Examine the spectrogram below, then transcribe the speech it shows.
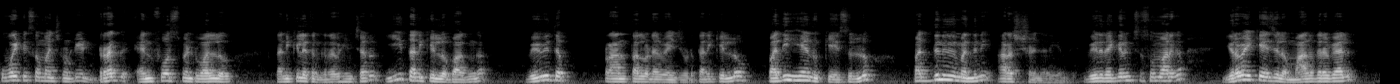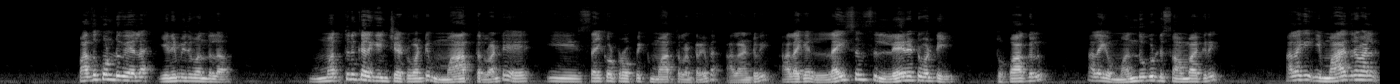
కువైట్కి సంబంధించినటువంటి డ్రగ్ ఎన్ఫోర్స్మెంట్ వాళ్ళు తనిఖీలు అయితే నిర్వహించారు. ఈ తనిఖీల్లో భాగంగా వివిధ ప్రాంతాల్లో నిర్వహించిన తనిఖీల్లో పదిహేను కేసుల్లో పద్దెనిమిది మందిని అరెస్ట్ చేయడం జరిగింది. వీరి దగ్గర నుంచి సుమారుగా ఇరవై కేజీల మాదక ద్రవ్యాలు పదకొండు వేల ఎనిమిది వందల మత్తుని కలిగించేటువంటి మాత్రలు అంటే ఈ సైకోట్రోపిక్ మాత్రలు అంటారు కదా అలాంటివి. అలాగే లైసెన్స్ లేనటువంటి తుపాకులు అలాగే మందుగుడ్డు సామాగ్రి అలాగే ఈ మాద్రవాళ్ళని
